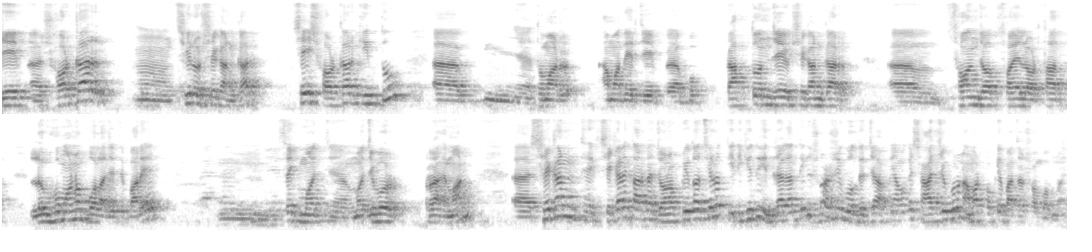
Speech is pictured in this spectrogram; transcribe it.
যে সরকার ছিল সেখানকার, সেই সরকার কিন্তু তোমার আমাদের যে প্রাক্তন যে সেখানকার সঞ্জব সয়েল অর্থাৎ লৌহমানব বলা যেতে পারে শেখ মজ- মুজিবুর রহমান। সেখান থেকে সেখানে তার একটা জনপ্রিয়তা ছিল। তিনি কিন্তু ইন্দিরা গান্ধীকে সরাসরি বলতে যে আপনি আমাকে সাহায্য করুন, আমার পক্ষে বাঁচা সম্ভব নয়।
